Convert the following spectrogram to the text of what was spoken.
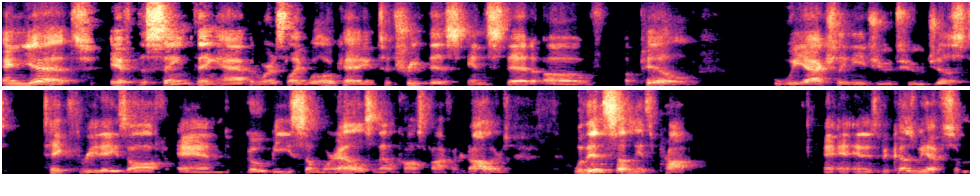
and yet if the same thing happened where it's like well okay to treat this instead of a pill we actually need you to just take three days off and go be somewhere else, and that'll cost five hundred dollars. Well, then suddenly it's a problem. and, and it's because we have some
